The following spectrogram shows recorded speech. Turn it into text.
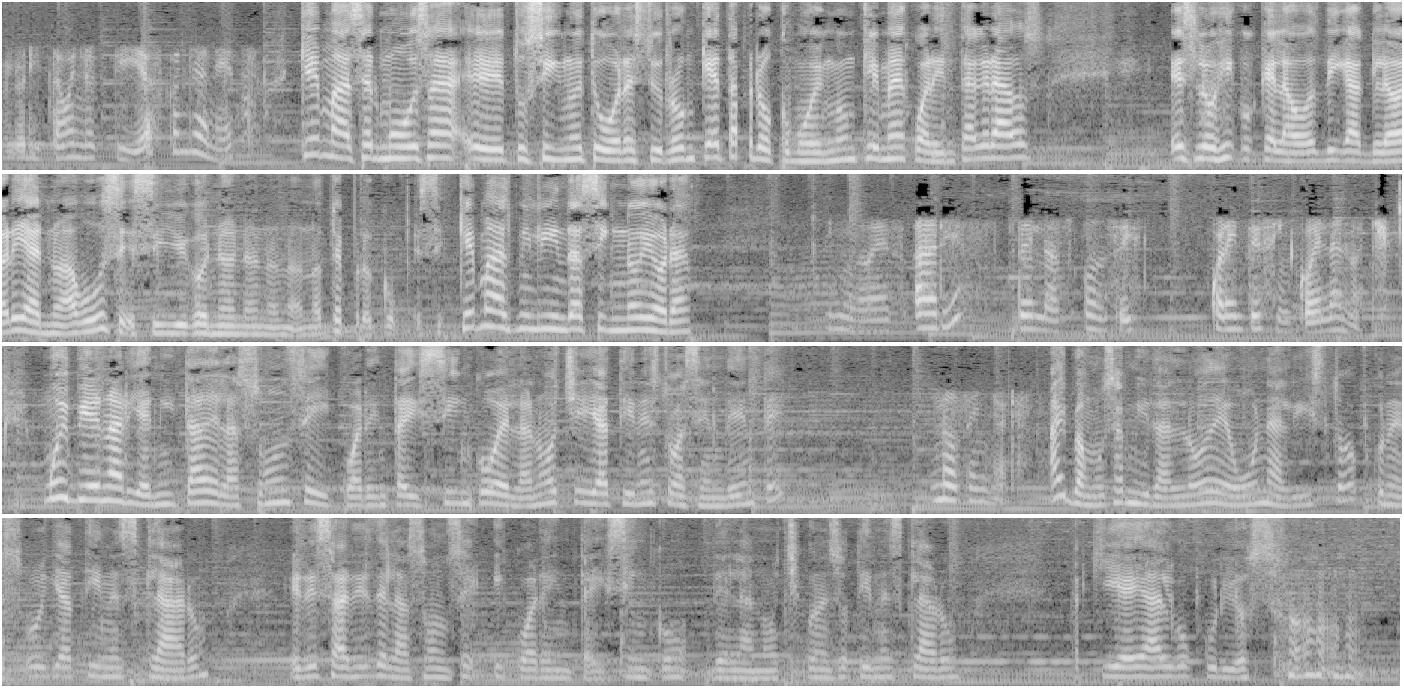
Glorita, buenos días, con Janet. Qué más hermosa eh, tu signo y tu hora. Estoy ronqueta, pero como vengo en un clima de 40 grados, es lógico que la voz diga, Gloria, no abuses. Y yo digo, no, no, no, no, no te preocupes. ¿Qué más, mi linda signo y hora? Signo es Aries, de las 11 45 de la noche. Muy bien, Arianita, de las 11 y 45 de la noche, ¿ya tienes tu ascendente? No, señora. Ay, vamos a mirarlo de una, ¿listo? Con eso ya tienes claro. Eres Aries de las 11 y 45 de la noche, con eso tienes claro. Aquí hay algo curioso.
